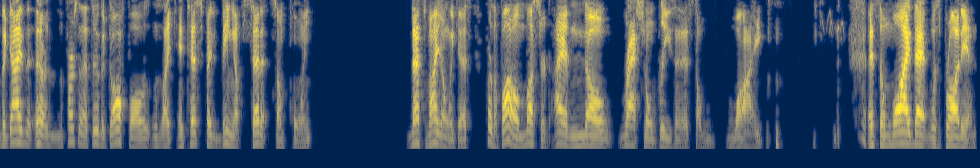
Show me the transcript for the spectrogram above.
the guy that, or the person that threw the golf ball was like anticipated being upset at some point that's my only guess. For the bottle of mustard, I have no rational reason as to why. as to why that was brought in.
